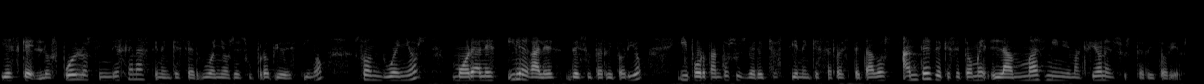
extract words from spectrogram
y es que los pueblos indígenas tienen que ser dueños de su propio destino, son dueños morales y legales de su territorio y por tanto sus derechos tienen que ser respetados antes de que se tome la más mínima acción en sus territorios.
